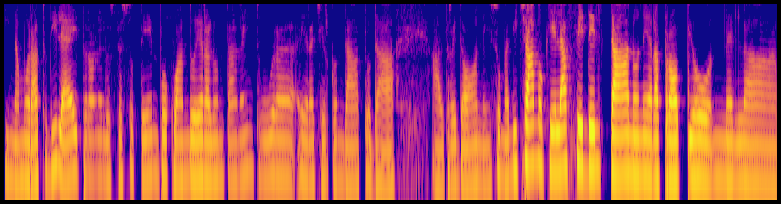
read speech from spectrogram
innamorato di lei, però nello stesso tempo quando era lontana in tour era circondato da altre donne, insomma diciamo che la fedeltà non era proprio nella,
